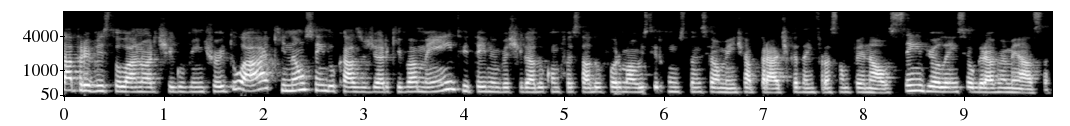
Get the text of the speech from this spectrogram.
Está previsto lá no artigo 28A que, não sendo caso de arquivamento e tendo investigado, confessado formal e circunstancialmente a prática da infração penal sem violência ou grave ameaça,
